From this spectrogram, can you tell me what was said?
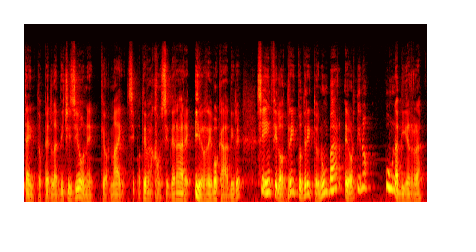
Contento per la decisione, che ormai si poteva considerare irrevocabile, si infilò dritto dritto in un bar e ordinò una birra.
